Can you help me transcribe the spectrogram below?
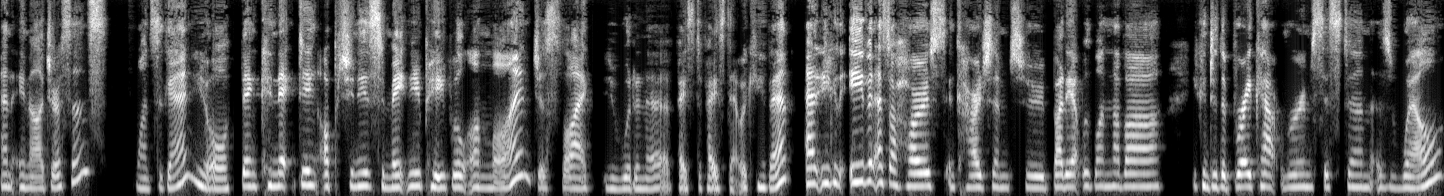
and email addresses once again, you're then connecting opportunities to meet new people online, just like you would in a face to face networking event. And you can even, as a host, encourage them to buddy up with one another. You can do the breakout room system as well.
